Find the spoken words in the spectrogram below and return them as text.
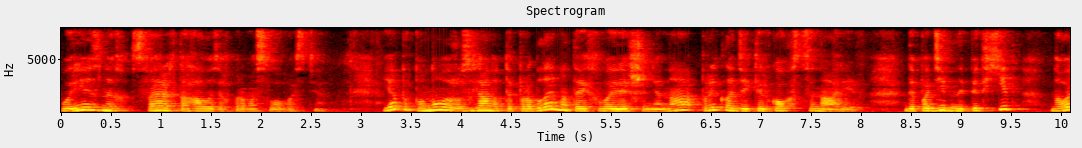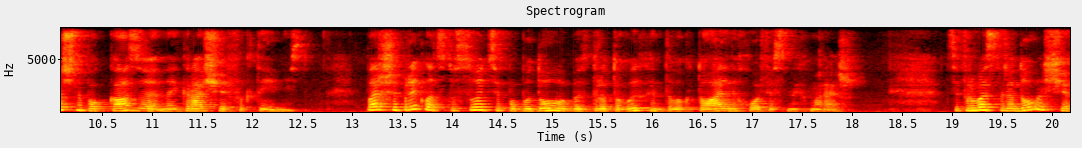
у різних сферах та галузях промисловості. Я пропоную розглянути проблеми та їх вирішення на прикладі кількох сценаріїв, де подібний підхід наочно показує найкращу ефективність. Перший приклад стосується побудови бездротових інтелектуальних офісних мереж. Цифрове середовище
